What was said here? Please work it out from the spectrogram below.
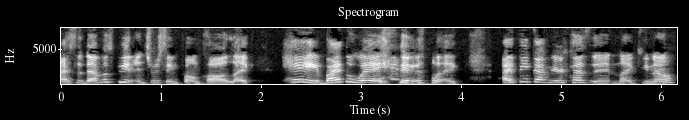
I said that must be an interesting phone call. Like, hey, by the way, like, I think I'm your cousin. Like, you know.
